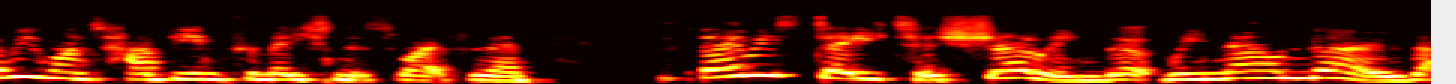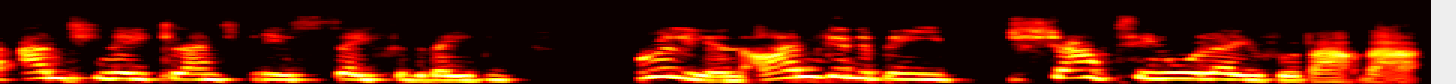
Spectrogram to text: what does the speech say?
everyone to have the information that's right for them. If there is data showing that we now know that antenatal anti D is safe for the baby, brilliant. I'm going to be shouting all over about that.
